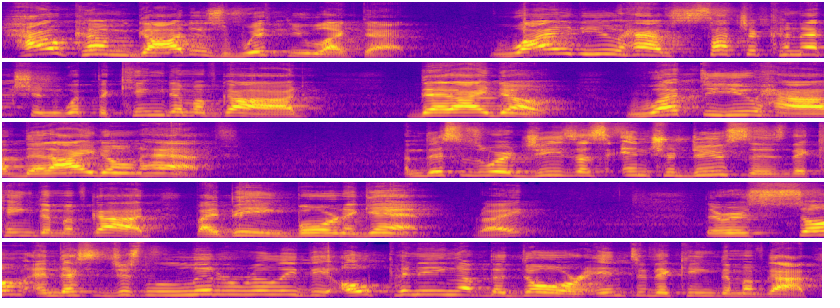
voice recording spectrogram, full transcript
How come God is with you like that? Why do you have such a connection with the kingdom of God that I don't? What do you have that I don't have? And this is where Jesus introduces the kingdom of God by being born again, right? There is so, and this is just literally the opening of the door into the kingdom of God.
